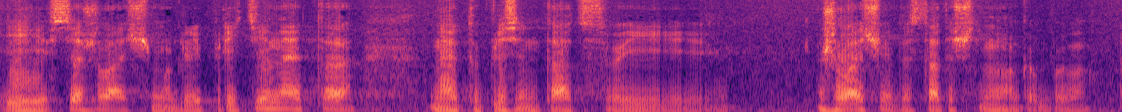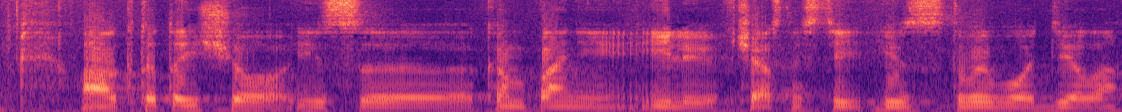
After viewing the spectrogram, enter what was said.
И все желающие могли прийти на, это, на эту презентацию, и желающих достаточно много было. А кто-то еще из э, компаний или, в частности, из твоего отдела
